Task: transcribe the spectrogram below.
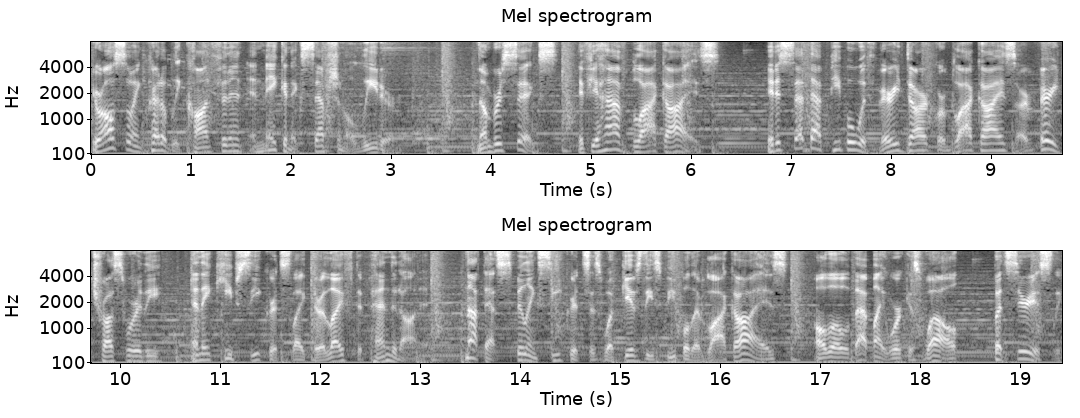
You're also incredibly confident and make an exceptional leader. Number 6. If you have black eyes. It is said that people with very dark or black eyes are very trustworthy and they keep secrets like their life depended on it. Not that spilling secrets is what gives these people their black eyes, although that might work as well, but seriously,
